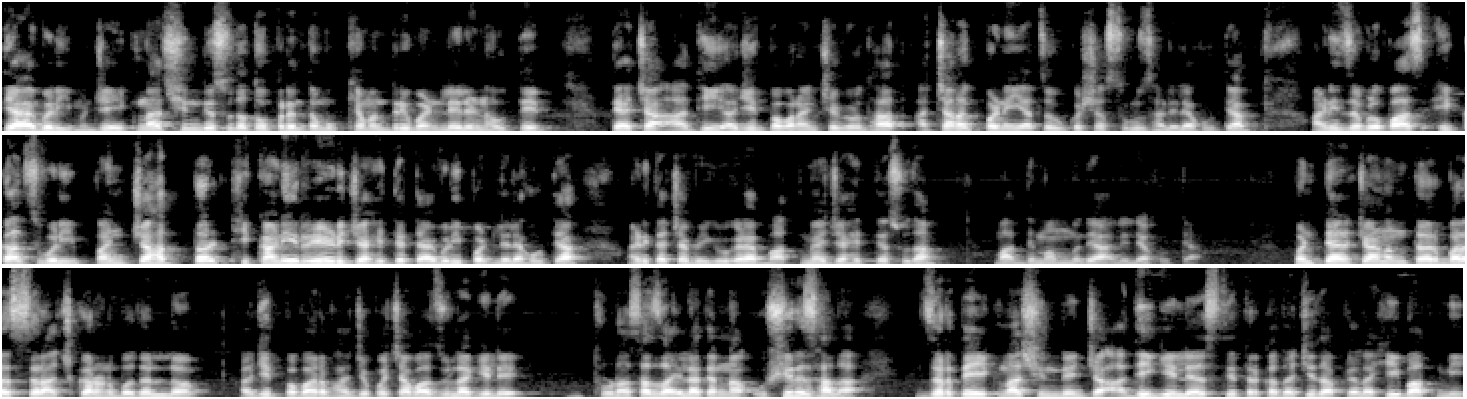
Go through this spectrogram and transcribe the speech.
त्यावेळी म्हणजे एकनाथ शिंदे सुद्धा तोपर्यंत मुख्यमंत्री बनलेले नव्हते. त्याच्या आधी अजित पवारांच्या विरोधात अचानकपणे या चौकशा सुरू झालेल्या होत्या. आणि जवळपास एकाच वेळी पंच्याहत्तर ठिकाणी रेड ज्या आहेत त्या त्यावेळी पडलेल्या होत्या. आणि त्याच्या वेगवेगळ्या बातम्या ज्या आहेत त्या सुद्धा माध्यमांमध्ये आलेल्या होत्या. पण त्याच्यानंतर बरंचसं राजकारण बदललं. अजित पवार भाजपच्या बाजूला गेले. थोडासा जायला त्यांना उशीर झाला. जर ते एकनाथ शिंदेंच्या आधी गेले असते तर कदाचित आपल्याला ही बातमी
